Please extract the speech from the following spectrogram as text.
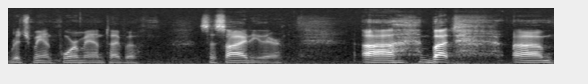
rich man, poor man type of society there. Uh, but um,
